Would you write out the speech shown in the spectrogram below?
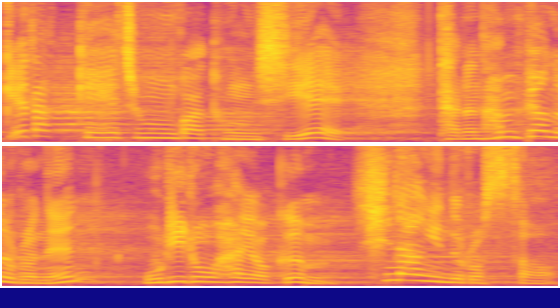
깨닫게 해줌과 동시에 다른 한편으로는 우리로 하여금 신앙인으로서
